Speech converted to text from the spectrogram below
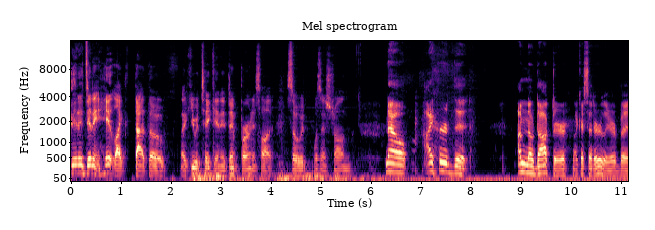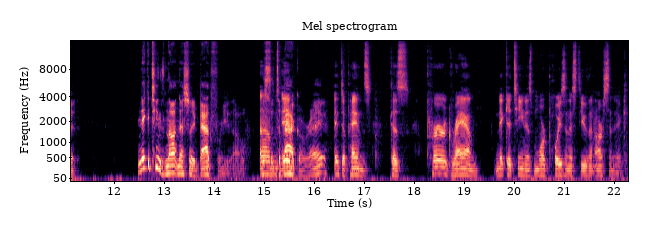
and it didn't hit like that though. Like you would take it, and it didn't burn as hot, so it wasn't as strong. Now, I heard that I'm no doctor, like I said earlier, but nicotine's not necessarily bad for you, though. It's Um, the it- tobacco, right? It depends, because per gram, nicotine is more poisonous to you than arsenic.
